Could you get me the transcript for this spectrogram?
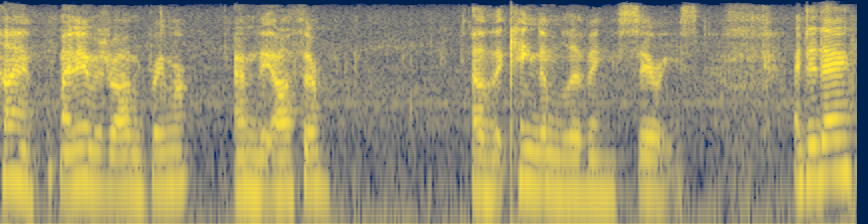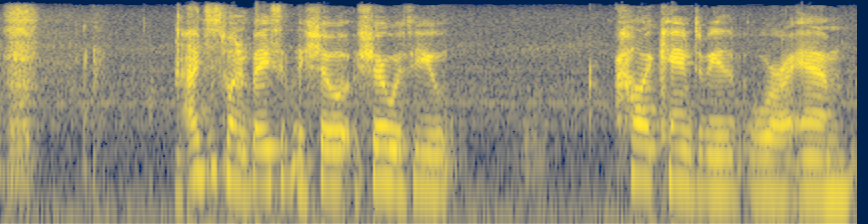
Hi, my name is Robin Bremer. I'm the author of the Kingdom Living series. And today, I just want to basically show, share with you how I came to be where I am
